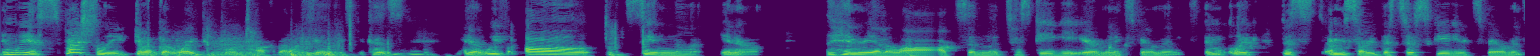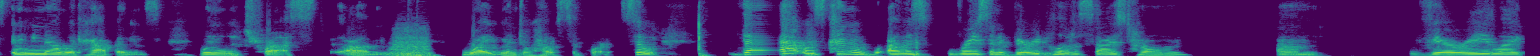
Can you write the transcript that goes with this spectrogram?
And we especially don't go to white people and talk about our feelings because, you know, we've all seen the, you know, the Henrietta Lacks and the Tuskegee Airmen experiments, and like this, I'm sorry, the Tuskegee experiments, and we know what happens when we trust um, white mental health support. So that, that was kind of I was raised in a very politicized home, um, very like,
